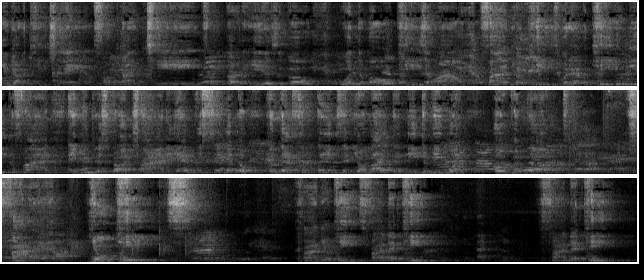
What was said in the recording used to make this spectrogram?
You got a keychain from 19, from 30 years ago with them old keys around. Find your keys, whatever key you need to find, and you just start trying every single door. Because there's some things in your life that need to be what? Opened up. Find your keys. Find your keys. Find that key. Find that key.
